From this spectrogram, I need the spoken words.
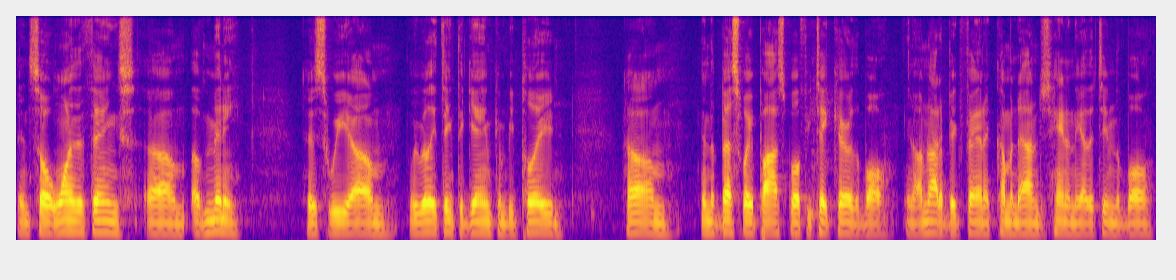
And so one of the things um, of many is we um, we really think the game can be played um, in the best way possible if you take care of the ball. You know, I'm not a big fan of coming down and just handing the other team the ball.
